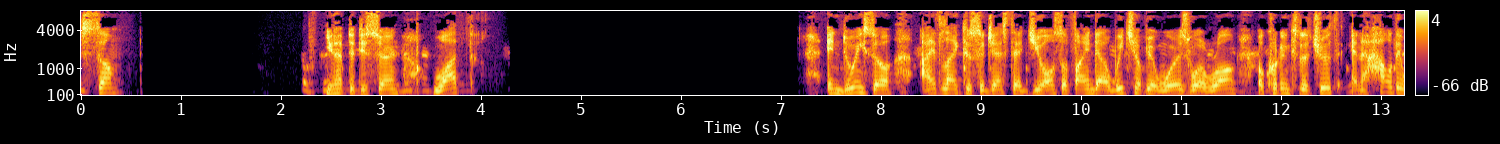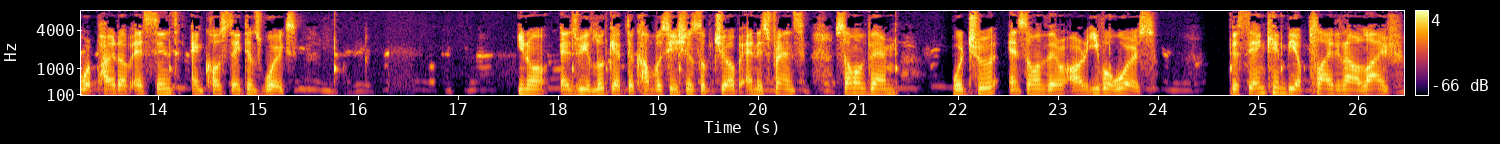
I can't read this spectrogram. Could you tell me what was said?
Some you have to discern what In doing so, I'd like to suggest that you also find out which of your words were wrong according to the truth and how they were piled up as sins and caused Satan's works. You know, as we look at the conversations of Job and his friends, some of them were true and some of them are evil words. The same can be applied in our life.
